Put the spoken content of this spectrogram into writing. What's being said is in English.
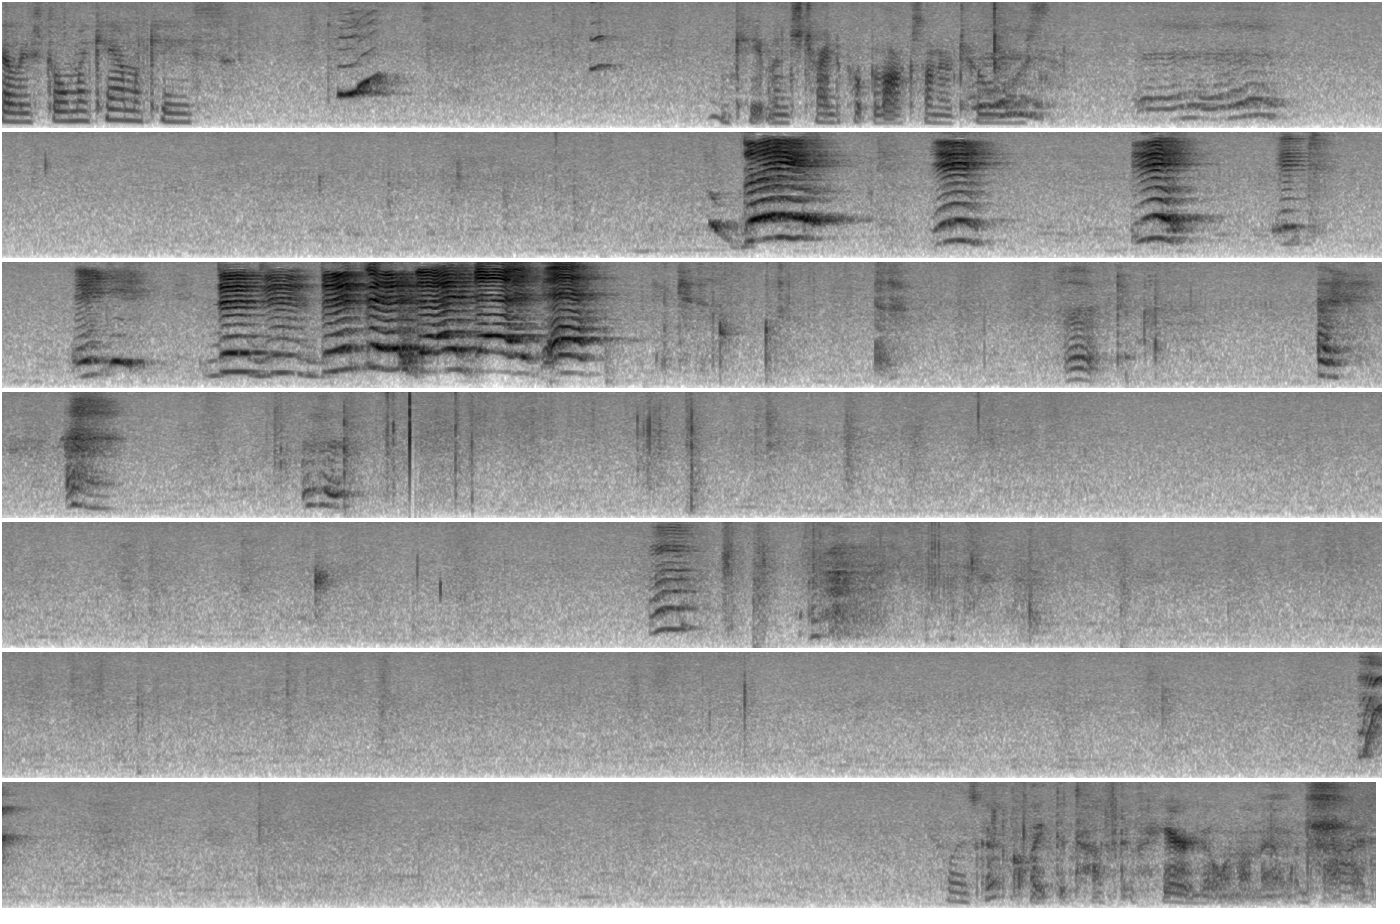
Kelly stole my camera case. And Caitlin's trying to put blocks on her toes. Well, he's got quite the tuft of hair going on that one side.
